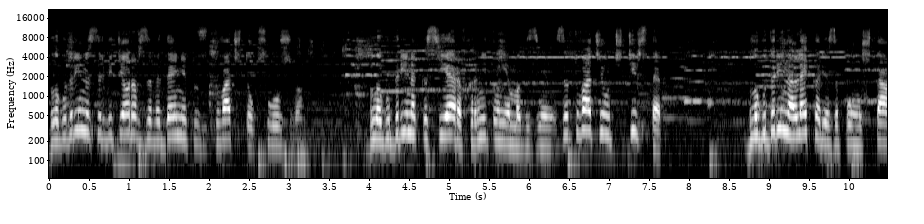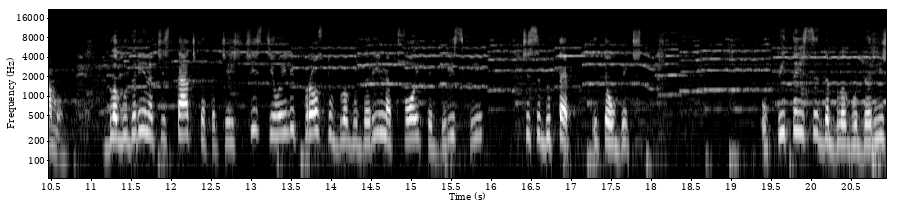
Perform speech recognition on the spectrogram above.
Благодари на сервитьора в заведението за това, че те обслужва. Благодари на касиера в хранителния магазин за това, че е учтив с теб. Благодари на лекаря за помощта му. Благодари на чистачката, че е изчистила или просто благодари на твоите близки, че са до теб и те обичат. Опитай се да благодариш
